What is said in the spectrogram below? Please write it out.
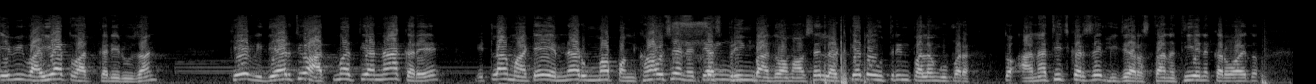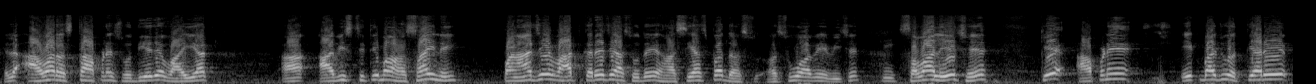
એવી વાહિયાત વાત કરી, રૂઝાન, કે વિદ્યાર્થીઓ આત્મહત્યા ના કરે એટલા માટે એમના રૂમમાં પંખાઓ છે ને ત્યાં સ્પ્રિંગ બાંધવામાં આવશે. લટકે તો ઉતરીને પલંગ ઉપર. તો આનાથી જ કરશે. બીજા રસ્તા નથી એને કરવા હોય તો. એટલે આવા રસ્તા આપણે શોધીએ છીએ વાહિયાત આ આવી સ્થિતિમાં હસાય નહીં. પણ આ જે વાત કરે છે આ સુધી હાસ્યાસ્પદ હસ- હસવું આવે એવી છે. સવાલ એ છે કે આપણે એક બાજુ અત્યારે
